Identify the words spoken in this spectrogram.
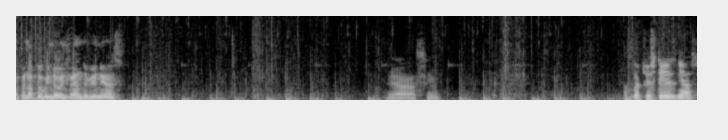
Open up the window in front of you, Nias. Yeah, I see him. I've got your stairs, Nias.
